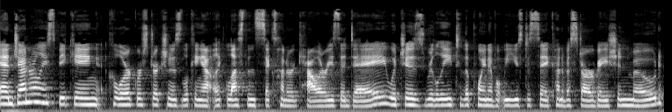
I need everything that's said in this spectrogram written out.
And generally speaking, caloric restriction is looking at like less than 600 calories a day, which is really to the point of what we used to say kind of a starvation mode.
